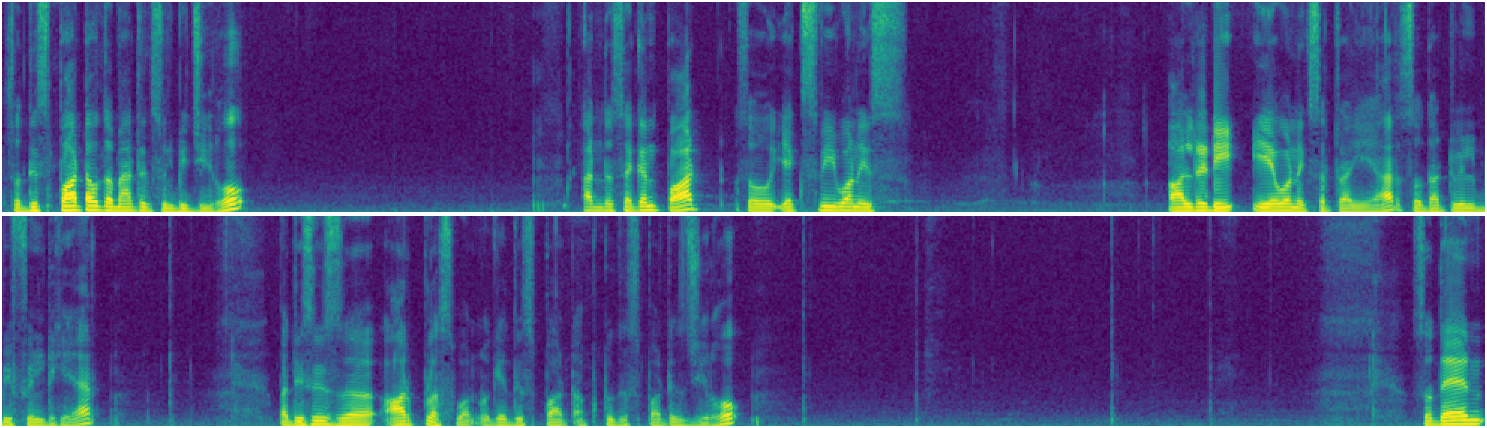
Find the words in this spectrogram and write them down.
So, this part of the matrix will be 0 and the second part. So, x v 1 is already a 1 etcetera a r. So, that will be filled here, but this is uh, r plus 1 okay this part up to this part is 0. So, then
